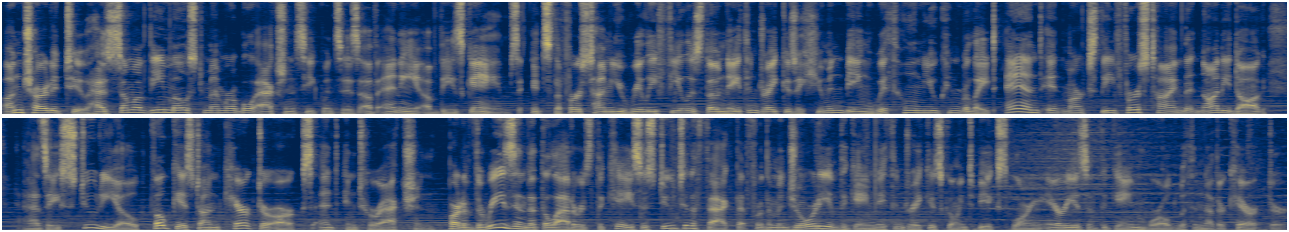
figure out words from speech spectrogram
Uncharted 2, has some of the most memorable action sequences of any of these games. It's the first time you really feel as though Nathan Drake is a human being with whom you can relate, and it marks the first time that Naughty Dog as a studio focused on character arcs and interaction. Part of the reason that the latter is the case is due to the fact that for the majority of the game, Nathan Drake is going to be exploring areas of the game world with another character.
